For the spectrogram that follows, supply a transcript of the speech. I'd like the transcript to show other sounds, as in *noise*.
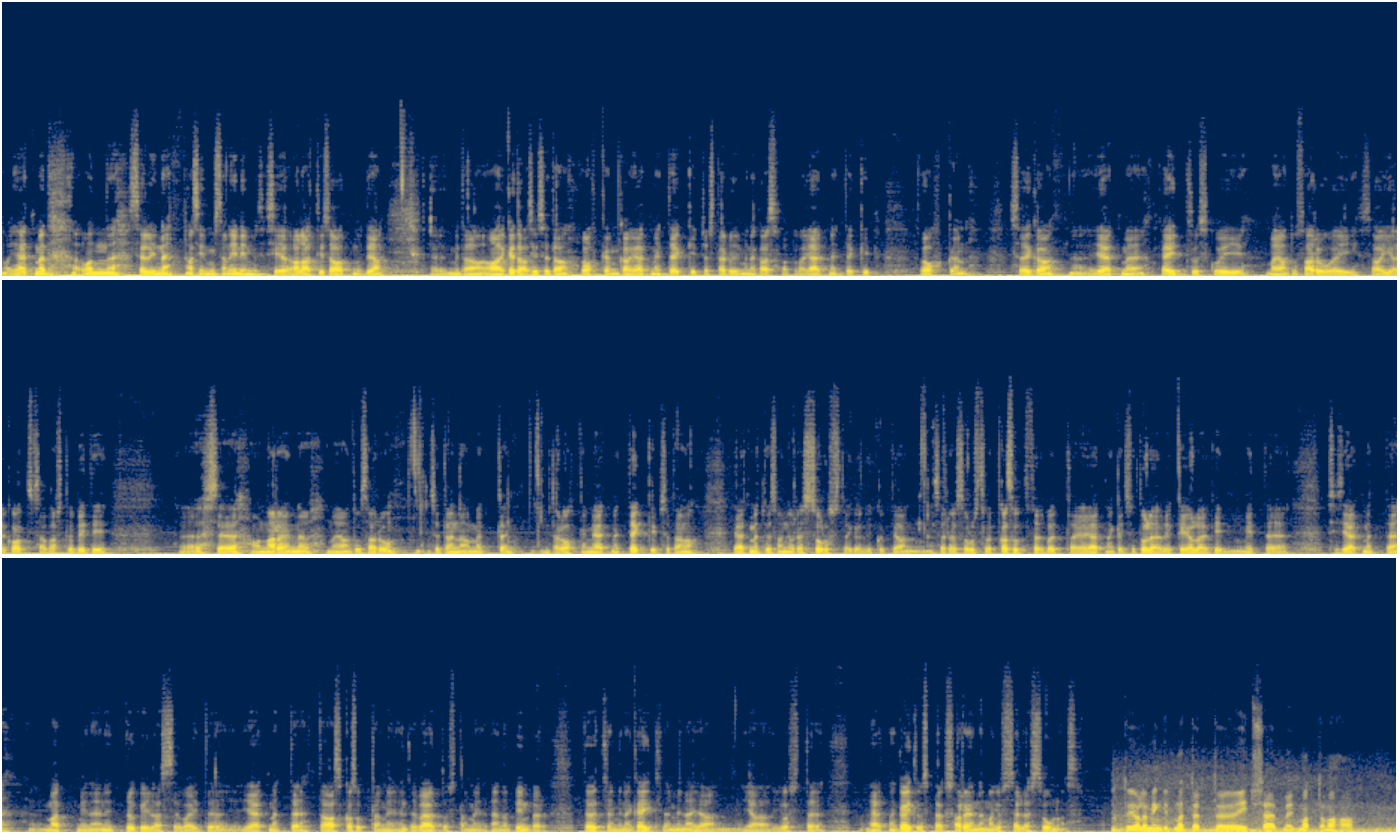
no jäätmed on selline asi, mis on inimesi alati saatnud ja mida aeg edasi, seda rohkem ka jäätmeid tekib, sest tarbimine kasvab, aga jäätmeid tekib rohkem. seega jäätmekäitlus kui majandusharu ei saa iialgi otsa, vastupidi see on arenev majandusharu, seda enam, et mida rohkem jäätmeid tekib, seda noh, jäätmetes on ju ressurss tegelikult ja see ressurss tuleb kasutusele võtta ja jäätmekäitluse tulevik ei olegi mitte siis jäätmete matmine nüüd prügilasse, vaid jäätmete taaskasutamine, nende väärtustamine, tähendab ümbertöötlemine, käitlemine ja, ja just jäätmekäitlus peaks arenema just selles suunas. ei ole mingit mõtet ehitusjäätmeid matta maha,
